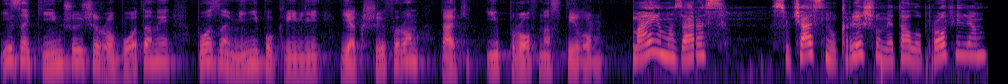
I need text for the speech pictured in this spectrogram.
і закінчуючи роботами по заміні покрівлі як шифером, так і профнастилом. Маємо зараз сучасну кришу металопрофілем,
